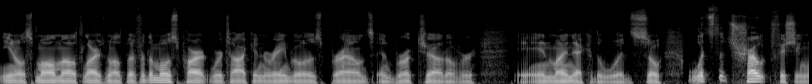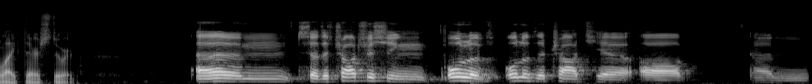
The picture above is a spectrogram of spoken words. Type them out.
you know smallmouth, largemouth. But for the most part, we're talking rainbows, browns, and brook trout over in my neck of the woods. So, what's the trout fishing like there, Stuart? Um, so the trout fishing, all of all of the trout here are um,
